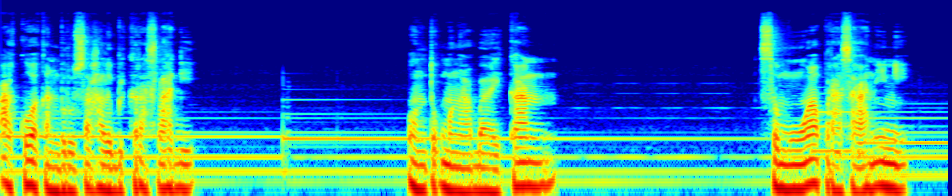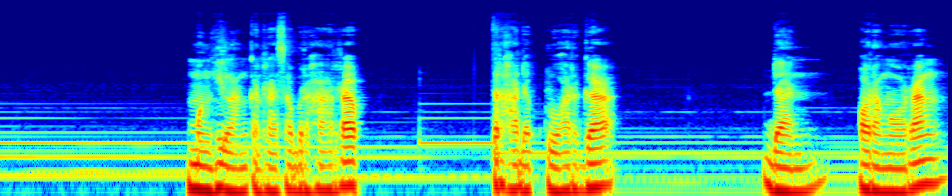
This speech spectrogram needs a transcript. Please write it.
aku akan berusaha lebih keras lagi untuk mengabaikan semua perasaan ini, menghilangkan rasa berharap terhadap keluarga dan orang-orang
